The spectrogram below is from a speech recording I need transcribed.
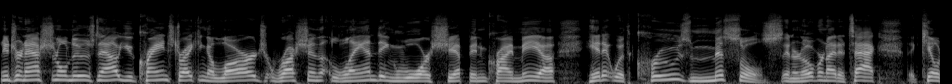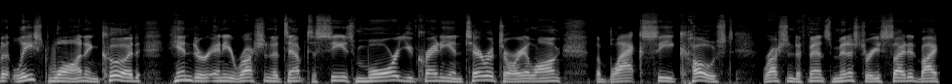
International news now Ukraine striking a large Russian landing warship in Crimea, hit it with cruise missiles in an overnight attack that killed at least one and could hinder any Russian attempt to seize more Ukrainian territory along the Black Sea coast. Russian Defense Ministry, cited by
